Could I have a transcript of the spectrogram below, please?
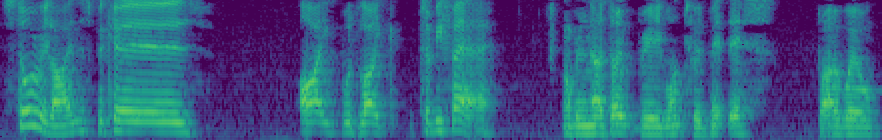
Storylines because I would like to be fair. I mean, I don't really want to admit this, but I will.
